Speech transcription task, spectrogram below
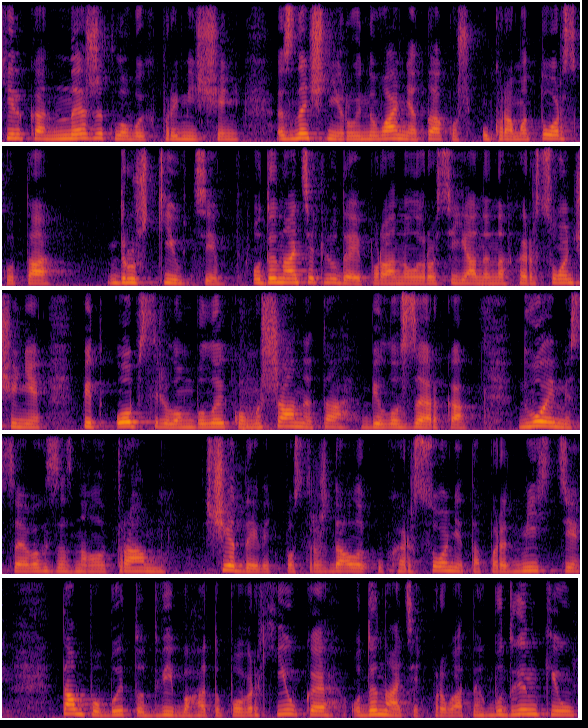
кілька нежитлових приміщень. Значні руйнування також у Краматорську та Дружківці 11 людей поранили росіяни на Херсонщині. Під обстрілом були Комишани та Білозерка. Двоє місцевих зазнали травм. Ще дев'ять постраждали у Херсоні та передмісті. Там побито дві багатоповерхівки, 11 приватних будинків,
